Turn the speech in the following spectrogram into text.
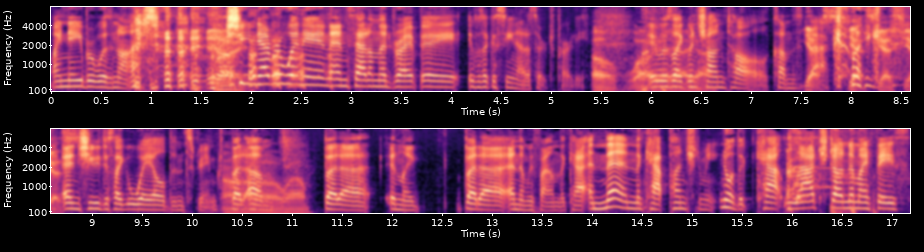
My neighbor was not. she never went in and sat on the driveway. It was like a scene at a search party. Oh, wow. It was like Yeah, when yeah. Chantal comes Yes, back. yes, like, yes, yes. And she just like wailed and screamed. But um Oh, wow. but uh and like but uh and then we found the cat. And then the cat punched me. No, the cat latched onto my face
